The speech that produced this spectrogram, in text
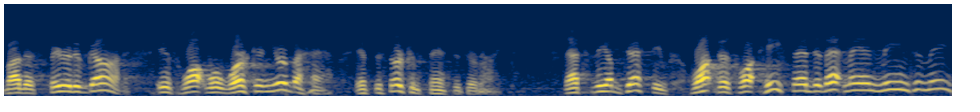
by the Spirit of God is what will work in your behalf if the circumstances are right. That's the objective. What does what he said to that man mean to me?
